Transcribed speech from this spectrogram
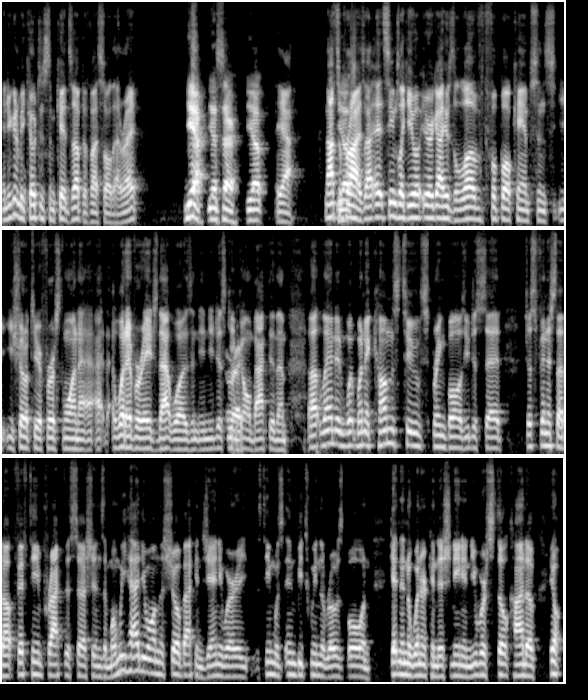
And you're going to be coaching some kids up, if I saw that right. Yeah. Yes, sir. Yep. Yeah. Not surprised. Yep. It seems like you, are a guy who's loved football camp since you showed up to your first one at, at whatever age that was, and, and you just keep right. going back to them. Uh, Landon, when, when, it comes to spring balls, you just said just finished that up 15 practice sessions. And when we had you on the show back in January, the team was in between the Rose Bowl and getting into winter conditioning, and you were still kind of you know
